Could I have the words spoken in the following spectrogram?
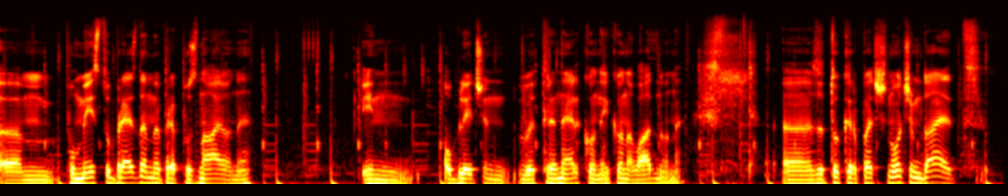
um, po mestu, brez da me prepoznajo. Ne? In oblečen v trenerko, neko navadno. Ne? Uh, zato, ker pač nočem dajati.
